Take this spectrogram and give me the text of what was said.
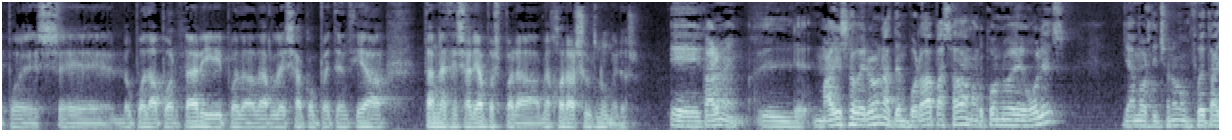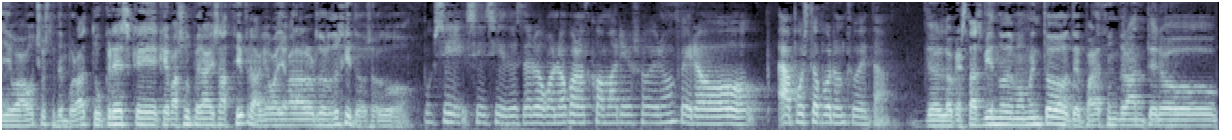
eh, pues eh, lo pueda aportar y pueda darle esa competencia tan necesaria pues para mejorar sus números. Eh, Carmen, el- Mario Soberón la temporada pasada marcó nueve goles. Ya hemos dicho, ¿no? Un Fueta lleva ocho esta temporada. ¿Tú crees que, que va a superar esa cifra, que va a llegar a los dos dígitos? O... Pues sí, sí, sí, desde luego no conozco a Mario Soberón, pero apuesto por un Zueta. De lo que estás viendo de momento, ¿te parece un delantero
